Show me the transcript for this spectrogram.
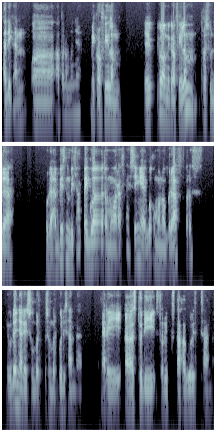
tadi kan eh, apa namanya mikrofilm. Jadi kalau mikrofilm terus udah udah habis udah capek gue atau mau refreshing ya gue ke monograf terus ya udah nyari sumber-sumber gue di sana, nyari eh, studi studi pustaka gue di sana.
